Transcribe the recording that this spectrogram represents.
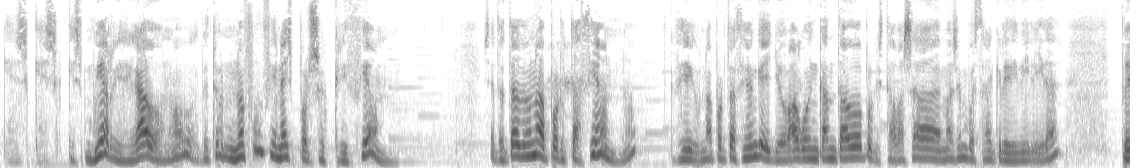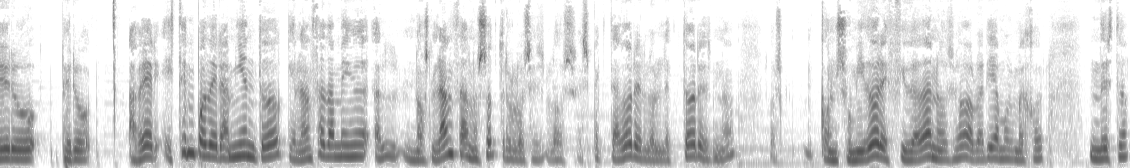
que es, que es, que es muy arriesgado, ¿no? no funcionáis por suscripción. Se trata de una aportación, ¿no? Es decir, una aportación que yo hago encantado porque está basada además en vuestra credibilidad. Pero, pero a ver, este empoderamiento que lanza también, nos lanza a nosotros, los, los espectadores, los lectores, ¿no? Los consumidores, ciudadanos, ¿no? Hablaríamos mejor de esto.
